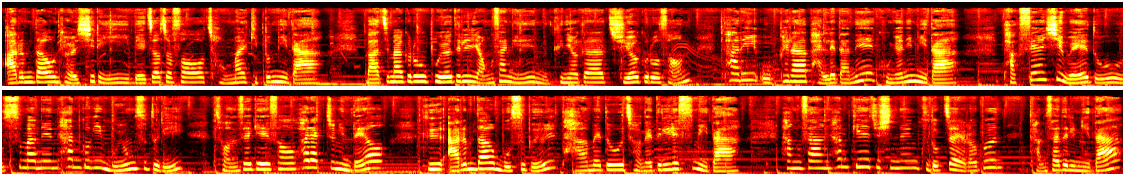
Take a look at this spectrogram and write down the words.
아름다운 결실이 맺어져서 정말 기쁩니다. 마지막으로 보여드릴 영상은 그녀가 주역으로 선 파리 오페라 발레단의 공연입니다. 박세현 씨 외에도 수많은 한국인 무용수들이 전 세계에서 활약 중인데요. 그 아름다운 모습을 다음에도 전해드리겠습니다. 항상 함께 해주시는 구독자 여러분, 감사드립니다.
